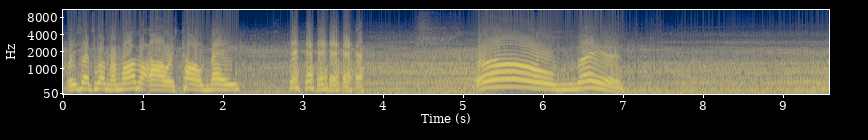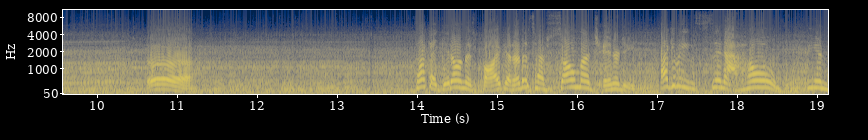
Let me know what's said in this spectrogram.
At least that's what my mama always told me. oh, man. Ugh. It's like I get on this bike and I just have so much energy. I could be sitting at home, being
